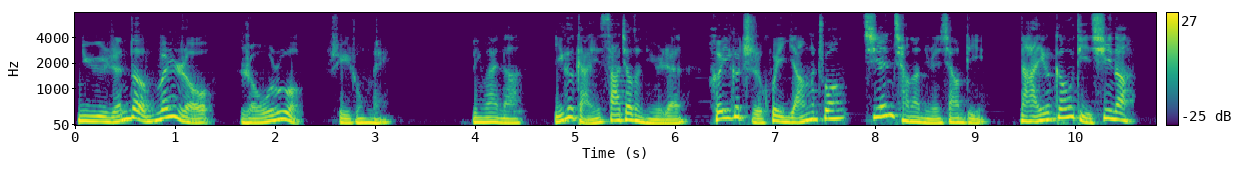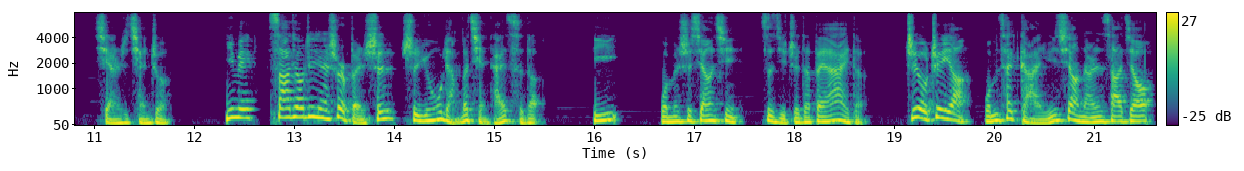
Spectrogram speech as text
女人的温柔柔弱是一种美。另外呢，一个敢于撒娇的女人和一个只会佯装坚强的女人相比，哪一个更有底气呢？显然是前者，因为撒娇这件事本身是拥有两个潜台词的：第一，我们是相信自己值得被爱的。只有这样，我们才敢于向男人撒娇，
